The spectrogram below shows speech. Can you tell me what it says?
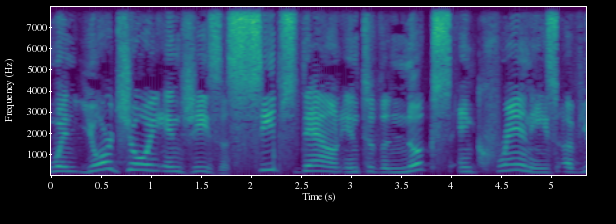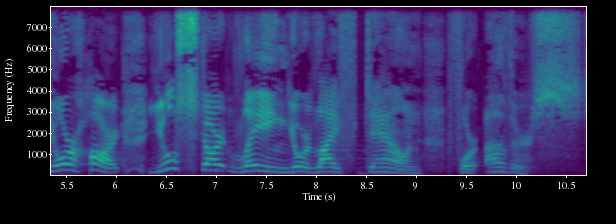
When your joy in Jesus seeps down into the nooks and crannies of your heart, you'll start laying your life down for others.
